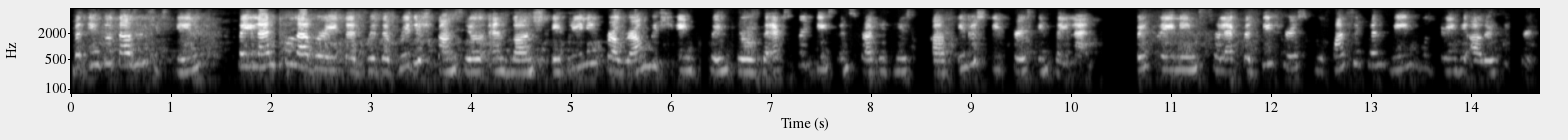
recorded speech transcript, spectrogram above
But in 2016, Thailand collaborated with the British Council and launched a training program which aimed to improve the expertise and strategies of English teachers in Thailand by training selected teachers who consequently would train the other teachers.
